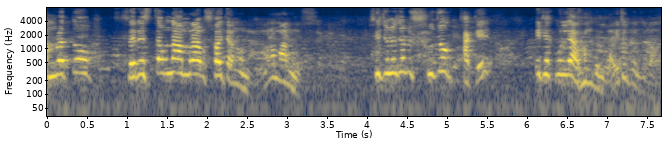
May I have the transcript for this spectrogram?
আমরা তো ফেরেস্তাও না, আমরা শয়তানও না, আমরা মানুষ। সেই জন্য যেন সুযোগ থাকে, এটা করলে আলহামদুলিল্লাহ এটা বলতে পারব।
